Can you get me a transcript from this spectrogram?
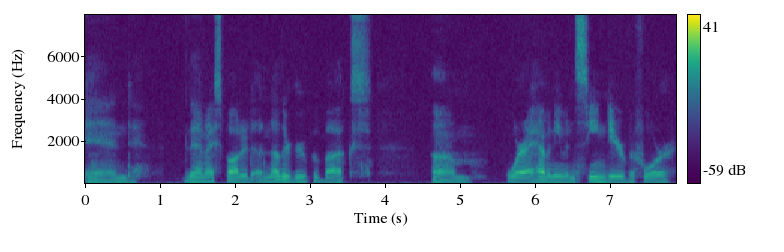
And then I spotted another group of bucks um, where I haven't even seen deer before.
